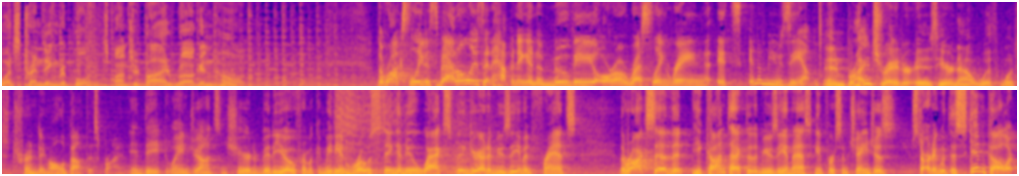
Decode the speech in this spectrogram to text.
What's Trending report, sponsored by Rug and Home. The Rock's latest battle isn't happening in a movie or a wrestling ring, it's in a museum. And Brian Schrader is here now with what's trending. All about this, Brian. Indeed. Dwayne Johnson shared a video from a comedian roasting a new wax figure at a museum in France. The Rock said that he contacted the museum asking for some changes, starting with his skin color.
